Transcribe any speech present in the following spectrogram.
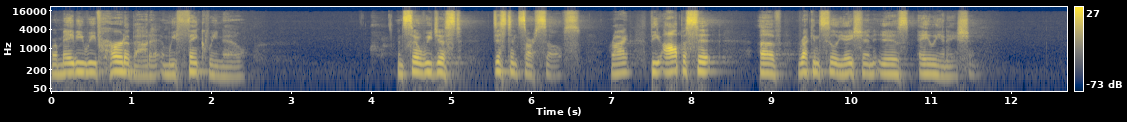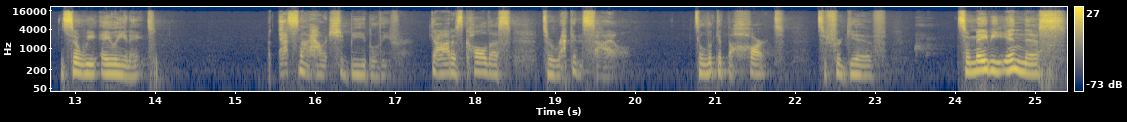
or maybe we've heard about it and we think we know. And so we just distance ourselves, right? The opposite of reconciliation is alienation. And so we alienate. That's not how it should be, believer. God has called us to reconcile, to look at the heart, to forgive. So maybe in this,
